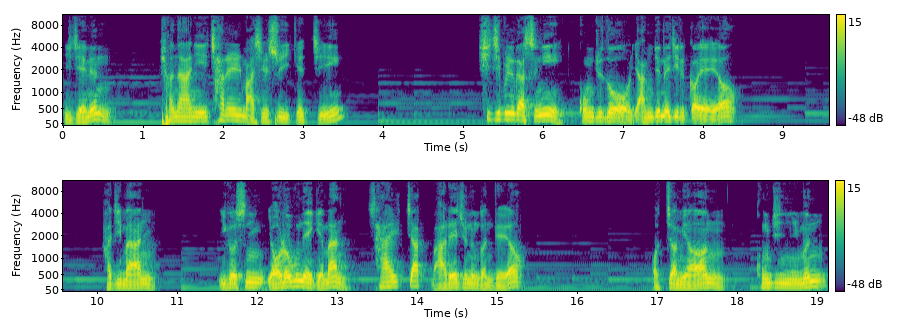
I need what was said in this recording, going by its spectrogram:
이제는 편안히 차를 마실 수 있겠지. 시집을 갔으니 공주도 얌전해질 거예요. 하지만 이것은 여러분에게만 살짝 말해주는 건데요. 어쩌면 공주님은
